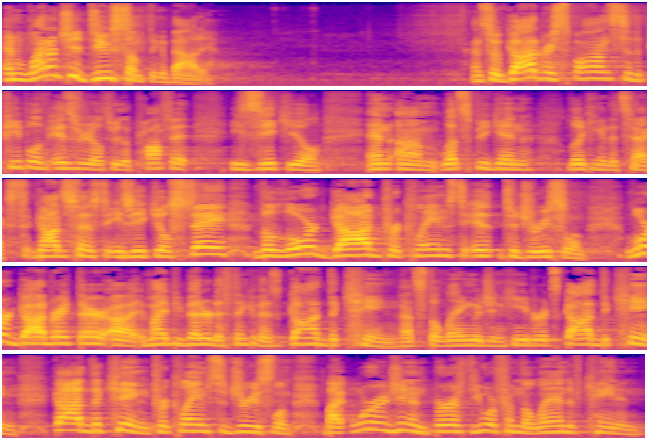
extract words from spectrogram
and why don't you do something about it? And so God responds to the people of Israel through the prophet Ezekiel. And um, let's begin looking at the text. God says to Ezekiel, Say, the Lord God proclaims to, to Jerusalem. Lord God, right there, uh, it might be better to think of it as God the King. That's the language in Hebrew. It's God the King. God the King proclaims to Jerusalem, By origin and birth, you are from the land of Canaan.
